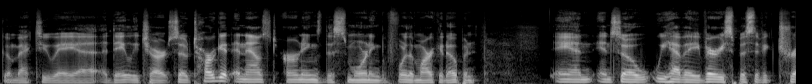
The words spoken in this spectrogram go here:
Going back to a, a daily chart. So Target announced earnings this morning before the market opened and and so we have a very specific tr-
